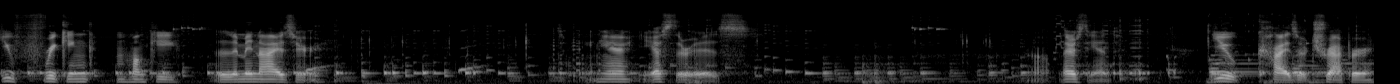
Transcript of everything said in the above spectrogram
You freaking monkey lemonizer. in here? Yes, there is. Oh, there's the end. You Kaizo trapper.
